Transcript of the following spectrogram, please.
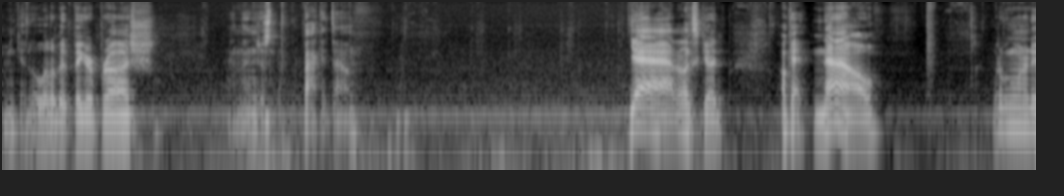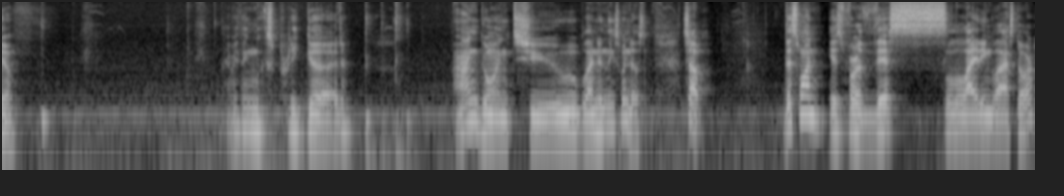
let me get a little bit bigger brush and then just back it down. Yeah, that looks good. Okay, now, what do we want to do? Everything looks pretty good. I'm going to blend in these windows. So, this one is for this sliding glass door.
